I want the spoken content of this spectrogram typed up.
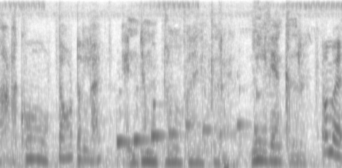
നടക്കുമോ മുട്ട ഹോട്ടല്ലേ എന്റെ മുട്ട നോക്കാൻ എനിക്കറിയാം. നീ വേഗം കേറ്. അമ്മേ.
